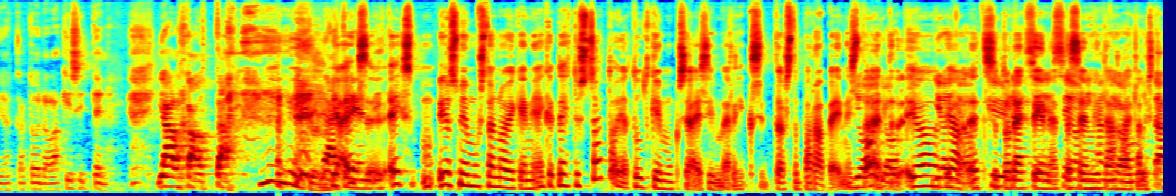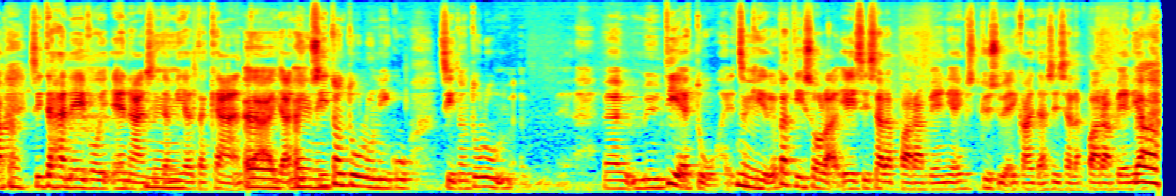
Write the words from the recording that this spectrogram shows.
jotka todellakin sitten jalkauttaa Niin, niin. Ja eikö, eikö, jos minä muistan oikein, niin eikö tehty satoja tutkimuksia esimerkiksi tuosta parabeenista? Joo, että, joo, joo, joo, ja joo, että se kyllä, todettiin, että se, on mitä ihan joo, haitallista. Mutta Joo. sitähän ei voi enää sitä Niin. mieltä kääntää. Ei, ja ei nyt niin. siitä on tullut, niin kuin, siitä on tullut ö, myyntietu, että sä Niin. kirjoitat isolla, ei sisällä parabeenia, ihmiset kysyy, ei kai tämä sisällä parabeenia. Joo.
